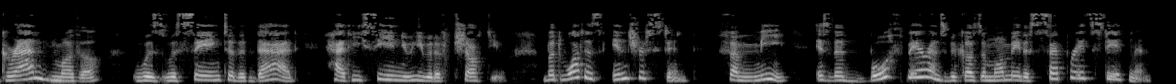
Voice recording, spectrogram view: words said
grandmother was, was saying to the dad, had he seen you, he would have shot you. But what is interesting for me is that both parents, because the mom made a separate statement,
